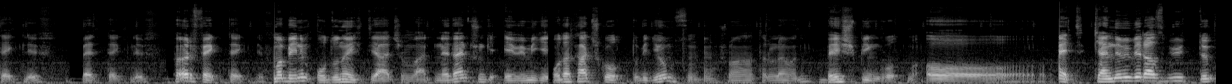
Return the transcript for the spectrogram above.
teklif. Bad teklif. Perfect teklif. Ama benim oduna ihtiyacım var. Neden? Çünkü evimi gel. O da kaç goldtu biliyor musun? Ben şu an hatırlamadım. 5000 gold mu? Oo. Evet, kendimi biraz büyüttüm.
